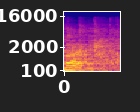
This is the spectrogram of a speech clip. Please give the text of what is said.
Much.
